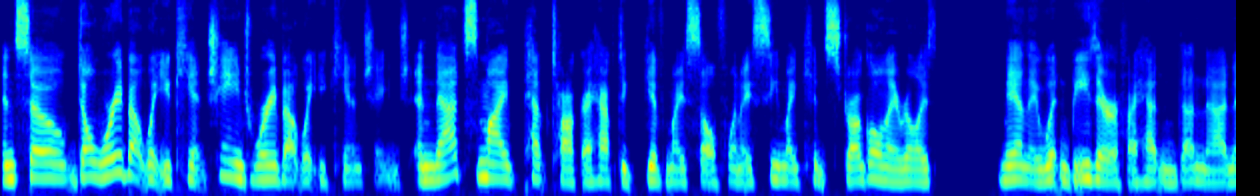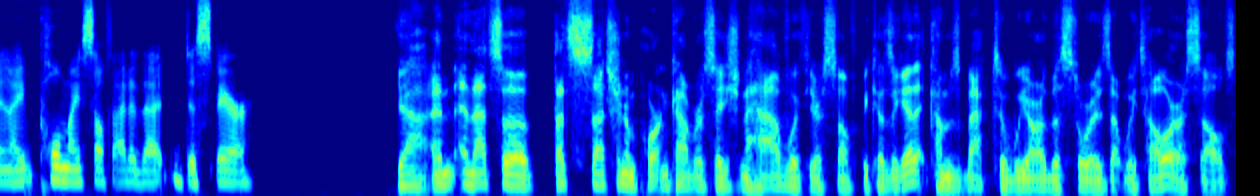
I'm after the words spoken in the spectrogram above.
And so don't worry about what you can't change, worry about what you can change. And that's my pep talk I have to give myself when I see my kids struggle and I realize man, they wouldn't be there if I hadn't done that. And I pull myself out of that despair. Yeah, and and that's a that's such an important conversation to have with yourself because again, it comes back to we are the stories that we tell ourselves.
